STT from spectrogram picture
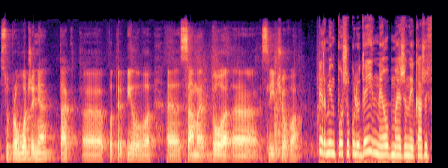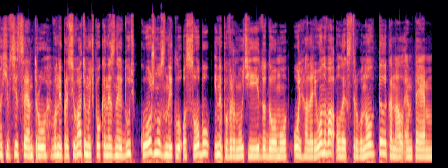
Супроводження так е, потерпілого е, саме до слідчого. Термін пошуку людей не обмежений, кажуть фахівці центру. Вони працюватимуть, поки не знайдуть кожну зниклу особу і не повернуть її додому. Ольга Ларіонова, Олег Стригунов, телеканал МТМ.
